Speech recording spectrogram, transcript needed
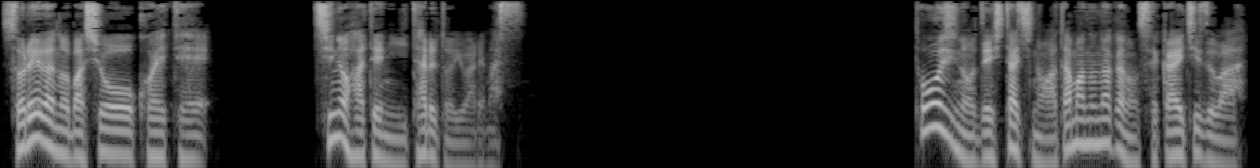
それらの場所を超えて、地の果てに至ると言われます。当時の弟子たちの頭の中の世界地図は、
